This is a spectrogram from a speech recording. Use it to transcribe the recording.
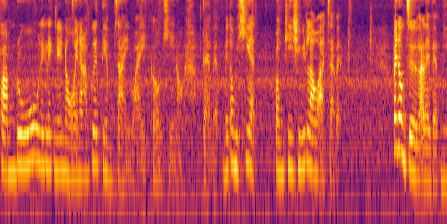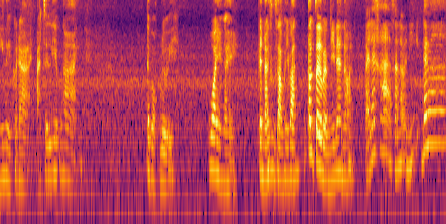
ความรู้เล็กๆ น้อยๆนะคะ เพื่อเตรียมใจไว้ก็โอเคเนาะแต่แบบไม่ต้องไปเครียดบางทีชีวิตเราอาจจะแบบ ไม่ต้องเจออะไรแบบนี้เลยก็ได้ อาจจะเรียบง่าย แต่บอกเลยว่ายังไง เป็นนักศึกษาพยาบาลต้องเจอแบบนี้แน่นอน ไปแล้วค่ะสำหรับวันนี้ บ๊ายบาย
